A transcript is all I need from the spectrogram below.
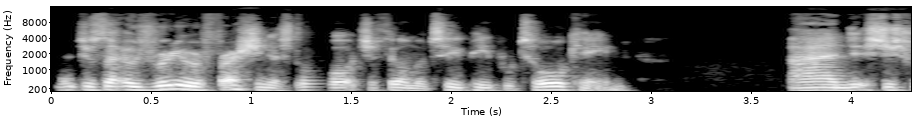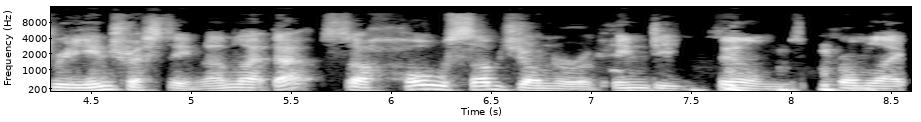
Which was like it was really refreshing just to watch a film of two people talking, and it's just really interesting. And I'm like, that's a whole subgenre of indie films from like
